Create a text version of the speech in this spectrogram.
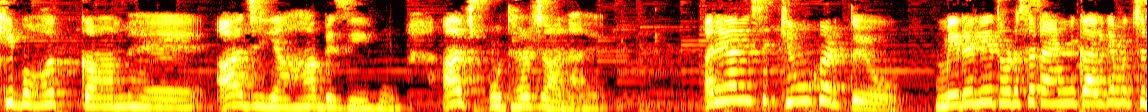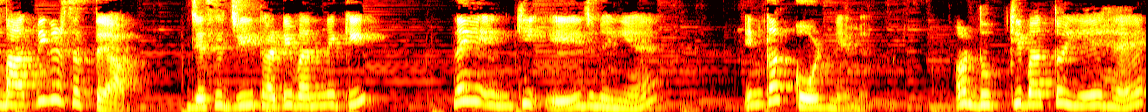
कि बहुत काम है, आज यहाँ बिज़ी हूँ, आज उधर जाना है। अरे यार, ऐसे क्यों करते हो? मेरे लिए थोड़ा सा टाइम निकाल के मुझसे बात नहीं कर सकते आप। जैसे जी थर्टी वन ने की, नहीं, इनकी एज नहीं है, इनका कोड नेम है। और दुख की बात तो ये है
